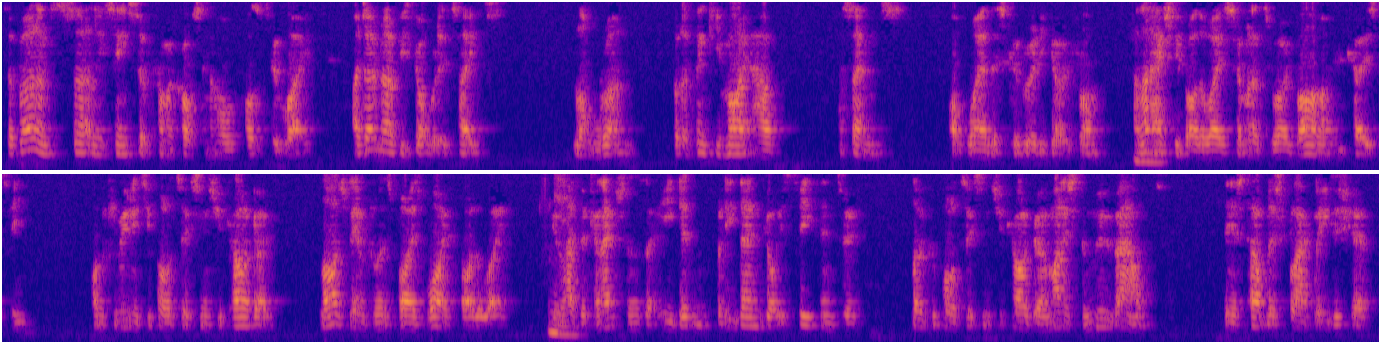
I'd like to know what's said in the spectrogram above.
So Burnham certainly seems to have come across in a more positive way. I don't know if he's got what it takes long run, but I think he might have a sense of where this could really go from. And that mm-hmm. actually, by the way, is similar to Obama, who cut his teeth on community politics in Chicago, largely influenced by his wife, by the way, who Yeah. had the connections that he didn't. But he then got his teeth into local politics in Chicago and managed to move out the established black leadership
